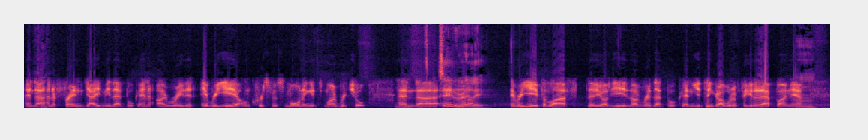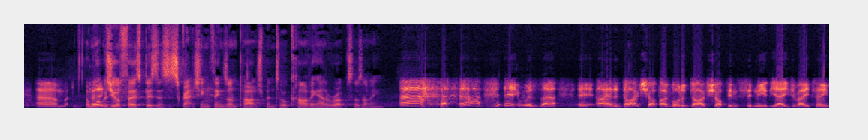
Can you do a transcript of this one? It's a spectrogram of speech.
and uh, and a friend gave me that book, and I read it every year on Christmas morning. It's my ritual, and uh, do and, really. Every year for the last 30 odd years, I've read that book, and you'd think I would have figured it out by now. Mm. Um, and what was your first business? Scratching things on parchment or carving out of rocks or something? Uh, it was. Uh, it, I had a dive shop. I bought a dive shop in Sydney at the age of eighteen.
